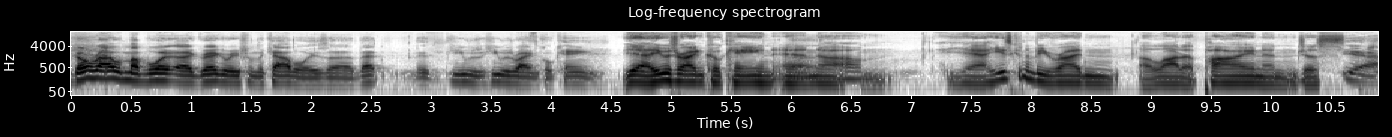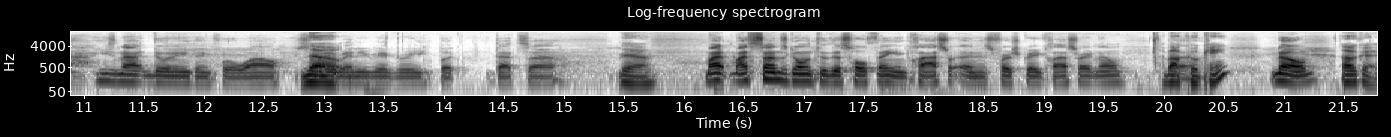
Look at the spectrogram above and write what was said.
don't ride with my boy uh, Gregory from the Cowboys. Uh, that he was he was riding cocaine. Yeah, he was riding cocaine, and um, yeah, he's gonna be riding a lot of pine and just Yeah, he's not doing anything for a while. Sorry, No. Randy Gregory, but that's uh. yeah. My my son's going through this whole thing in class in his first grade class right now. About Uh, cocaine? No, Okay.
